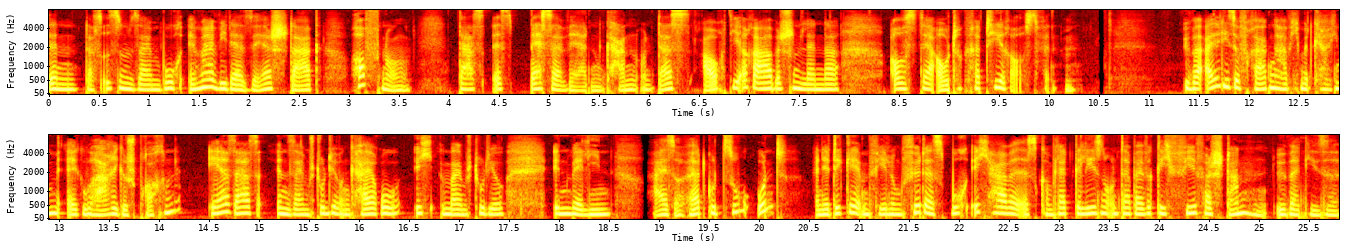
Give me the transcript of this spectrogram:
denn das ist in seinem Buch immer wieder sehr stark, Hoffnung, dass es besser werden kann und dass auch die arabischen Länder aus der Autokratie rausfinden. Über all diese Fragen habe ich mit Karim El-Guhari gesprochen. Er saß in seinem Studio in Kairo, ich in meinem Studio in Berlin. Also hört gut zu und eine dicke Empfehlung für das Buch. Ich habe es komplett gelesen und dabei wirklich viel verstanden über diese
